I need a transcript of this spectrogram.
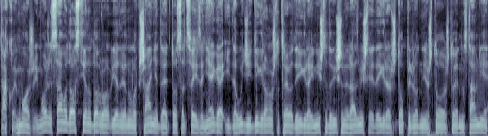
tako je, može i može samo da osti jedno dobro, jedno jedno lakšanje da je to sad sve iza njega i da uđe i da igra ono što treba da igra i ništa da više ne razmišlja i da igra što prirodnije, što što jednostavnije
